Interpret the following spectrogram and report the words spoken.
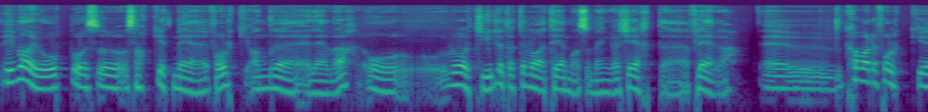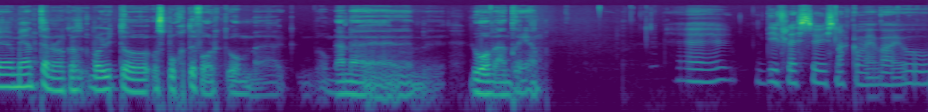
vi var jo oppe og, snakket med folk, andre elever, og, det var jo tydelig at dette var et tema som engasjerte flere. Eh, hva var det folk eh, mente når dere var ute og, og spurte folk om, om denne lovendringen? De fleste vi snakka med, var jo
